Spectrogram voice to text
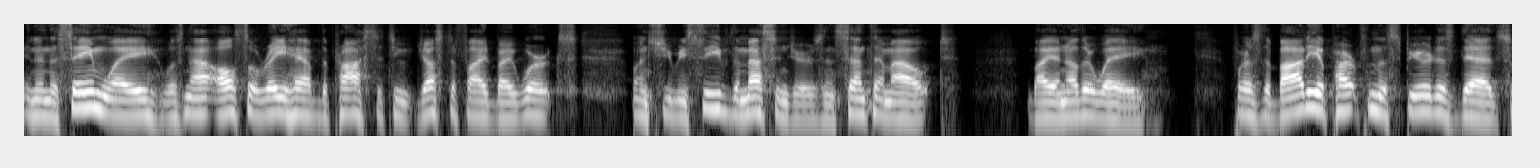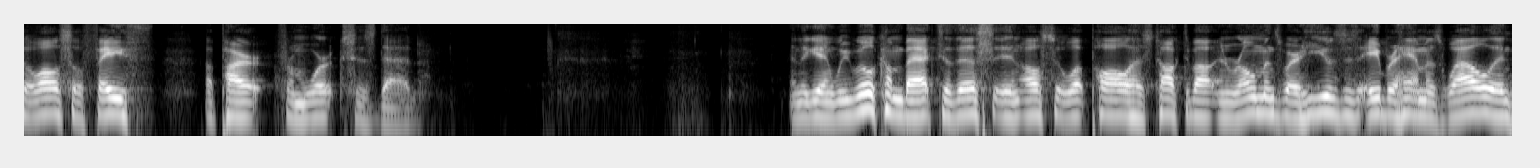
And in the same way, was not also Rahab the prostitute justified by works when she received the messengers and sent them out by another way? For as the body apart from the spirit is dead, so also faith apart from works is dead. And again, we will come back to this and also what Paul has talked about in Romans, where he uses Abraham as well. And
